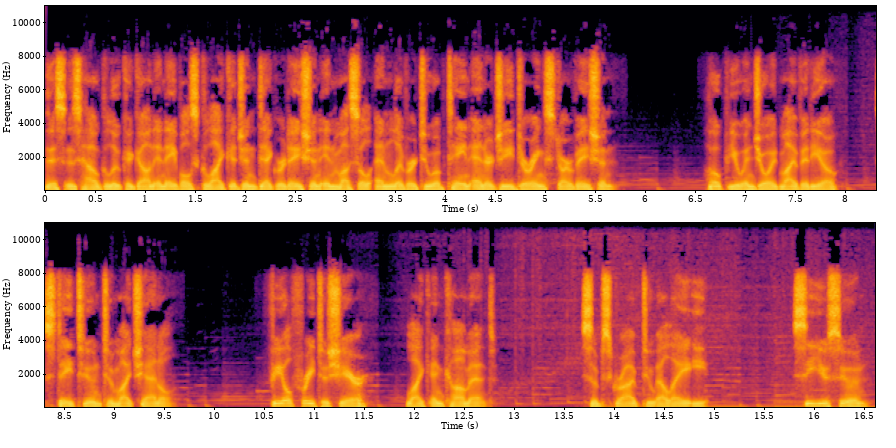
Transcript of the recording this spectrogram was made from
this is how glucagon enables glycogen degradation in muscle and liver to obtain energy during starvation. Hope you enjoyed my video, stay tuned to my channel. Feel free to share, like and comment. Subscribe to LAE. See you soon.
